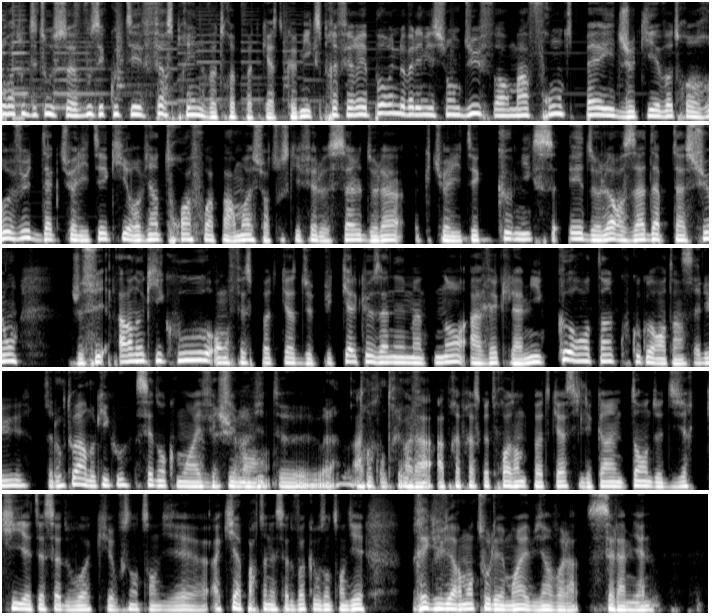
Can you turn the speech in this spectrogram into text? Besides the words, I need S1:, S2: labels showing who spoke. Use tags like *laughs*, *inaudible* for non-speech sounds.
S1: Bonjour à toutes et tous, vous écoutez First Print, votre podcast comics préféré pour une nouvelle émission du format Front Page, qui est votre revue d'actualité qui revient trois fois par mois sur tout ce qui fait le sel de l'actualité comics et de leurs adaptations. Je suis Arnaud Kikou, on fait ce podcast depuis quelques années maintenant avec l'ami Corentin. Coucou Corentin.
S2: Salut, c'est donc toi Arnaud Kikou
S1: C'est donc moi, effectivement.
S2: Je suis ravi de voilà, te
S1: Après-
S2: rencontrer.
S1: Voilà,
S2: enfin.
S1: après presque trois ans de podcast, il est quand même temps de dire qui était cette voix que vous entendiez, euh, à qui appartenait cette voix que vous entendiez régulièrement tous les mois. Et bien voilà, c'est la mienne.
